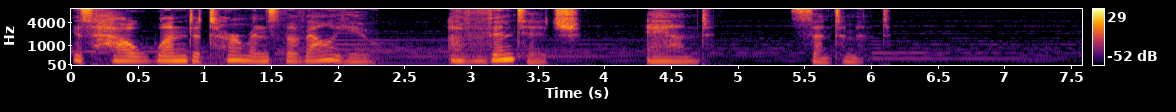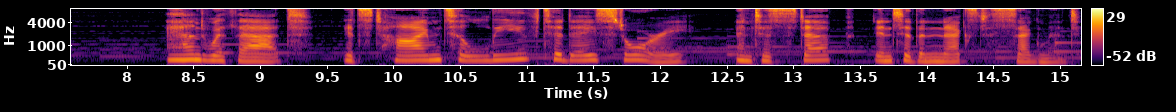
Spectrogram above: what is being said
is how one determines the value of vintage and sentiment. And with that, it's time to leave today's story and to step into the next segment,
